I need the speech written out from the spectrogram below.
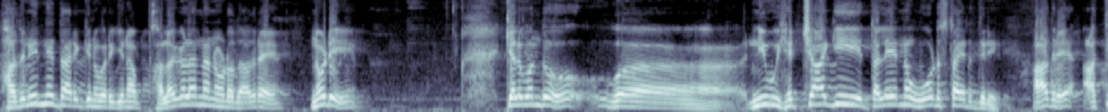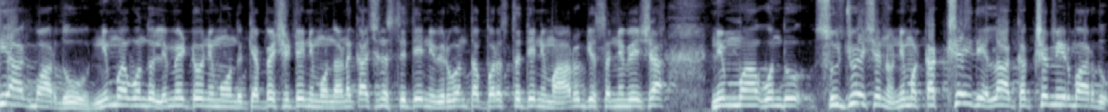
ಹದಿನೈದನೇ ತಾರೀಕಿನವರೆಗಿನ ಫಲಗಳನ್ನು ನೋಡೋದಾದರೆ, ನೋಡಿ ಕೆಲವೊಂದು ನೀವು ಹೆಚ್ಚಾಗಿ ತಲೆಯನ್ನು ಓಡಿಸ್ತಾ ಇರ್ತೀರಿ. ಆದರೆ ಅತಿ ಆಗಬಾರ್ದು. ನಿಮ್ಮ ಒಂದು ಲಿಮಿಟು, ನಿಮ್ಮ ಒಂದು ಕೆಪಾಸಿಟಿ ನಿಮ್ಮ ಒಂದು ಹಣಕಾಸಿನ ಸ್ಥಿತಿ ನೀವಿರುವಂಥ ಪರಿಸ್ಥಿತಿ, ನಿಮ್ಮ ಆರೋಗ್ಯ ಸನ್ನಿವೇಶ, ನಿಮ್ಮ ಒಂದು ಸಿಚುವೇಶನ್ನು ನಿಮ್ಮ ಕಕ್ಷೆ ಇದೆಯಲ್ಲ, ಆ ಕಕ್ಷೆ ಮೀರಬಾರ್ದು.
